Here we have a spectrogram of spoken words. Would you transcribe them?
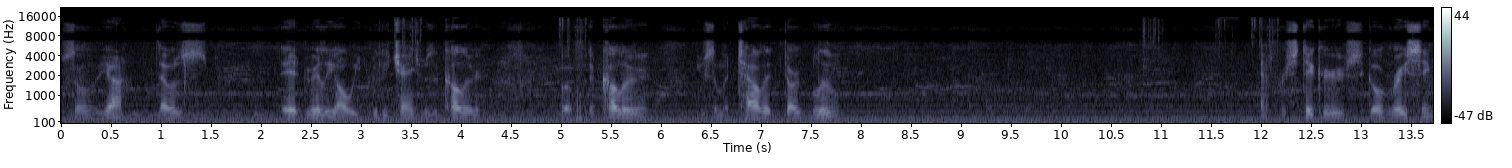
So yeah, that was it. Really, all we really changed was the color. But for the color, use a metallic dark blue. Stickers, go racing,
